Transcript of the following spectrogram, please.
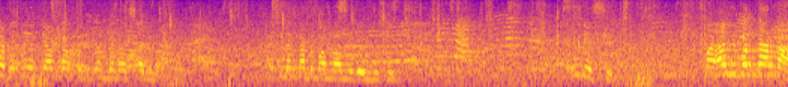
aɗo wiyam mbiyam bakko ɗigam mbeɗa salima a gila ganduman nannugo e musidɓe చేసి అవి పడతారు నా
